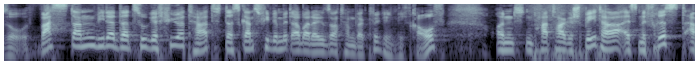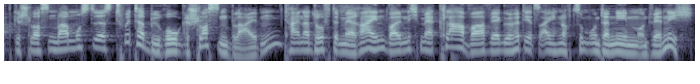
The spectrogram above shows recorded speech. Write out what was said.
So, was dann wieder dazu geführt hat, dass ganz viele Mitarbeiter gesagt haben, da klicke ich nicht drauf. Und ein paar Tage später, als eine Frist abgeschlossen war, musste das Twitter-Büro geschlossen bleiben. Keiner durfte mehr rein, weil nicht mehr klar war, wer gehört jetzt eigentlich noch zum Unternehmen und wer nicht.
